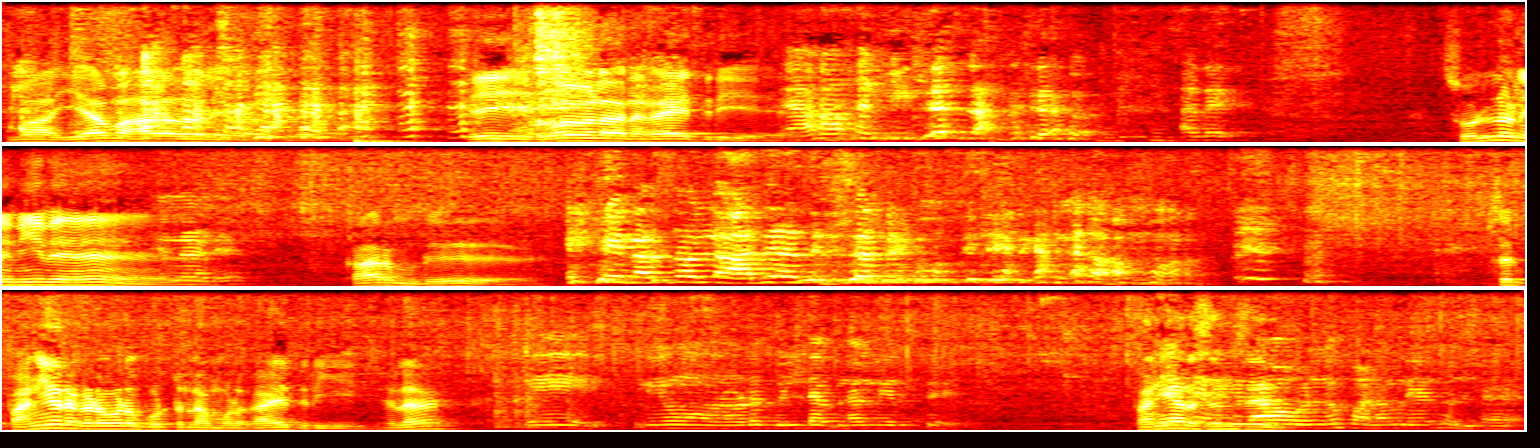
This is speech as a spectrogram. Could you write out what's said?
மா ஏமா ஆகாத வேலையை? ஏய் காயத்ரி. நீதான் சாப்பிடுற. அது. சொல்லணும் நீனே. என்னது? காரம் உண்டு. நான் சொல்ல அது அது சொல்லி. ஊத்திட்டே இருக்காங்க அம்மா. சரி பனியார கடை கூட போட்டுடலாம் போல காயத்ரி. இல்ல? பனியாரம் செஞ்சு. ஒண்ணும் பண்ண முடியாதுன்னு சொல்லிட்டேன்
